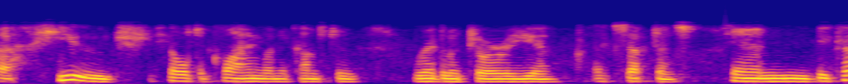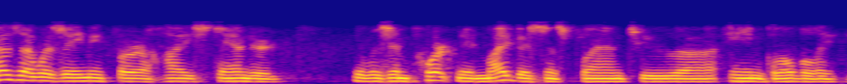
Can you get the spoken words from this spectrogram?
a huge hill to climb when it comes to regulatory uh, acceptance. And because I was aiming for a high standard, it was important in my business plan to uh, aim globally.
